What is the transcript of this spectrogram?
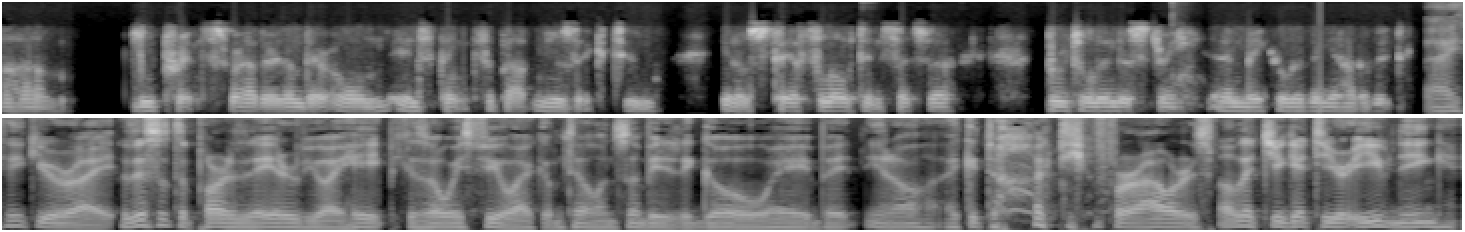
um, blueprints rather than their own instincts about music to, you know, stay afloat in such a brutal industry and make a living out of it. I think you're right. This is the part of the interview I hate because I always feel like I'm telling somebody to go away. But, you know, I could talk to you for hours. I'll let you get to your evening,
